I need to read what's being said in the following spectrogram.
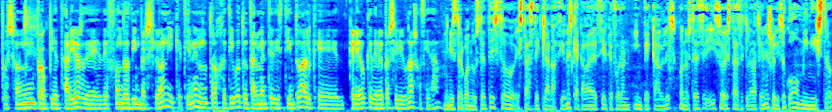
pues son propietarios de, fondos de inversión y que tienen otro objetivo totalmente distinto al que creo que debe perseguir una sociedad. Ministro, cuando usted hizo estas declaraciones, que acaba de decir que fueron impecables, cuando usted hizo estas declaraciones, ¿lo hizo como ministro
